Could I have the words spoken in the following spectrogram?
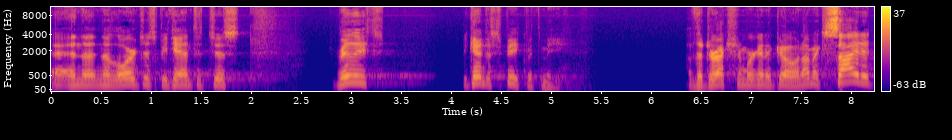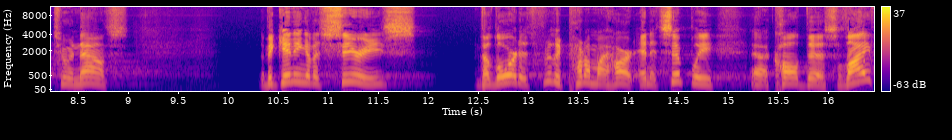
and then the Lord just began to just really begin to speak with me of the direction we're going to go. And I'm excited to announce the beginning of a series the Lord has really put on my heart, and it's simply uh, called this Life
